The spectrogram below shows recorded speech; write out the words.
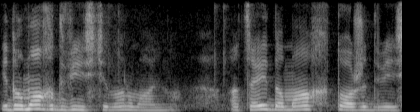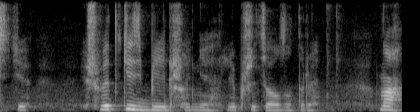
і дамаг 200, нормально. А цей дамаг теж 200. І швидкість більша, ні, ліпше цього за 3. На.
